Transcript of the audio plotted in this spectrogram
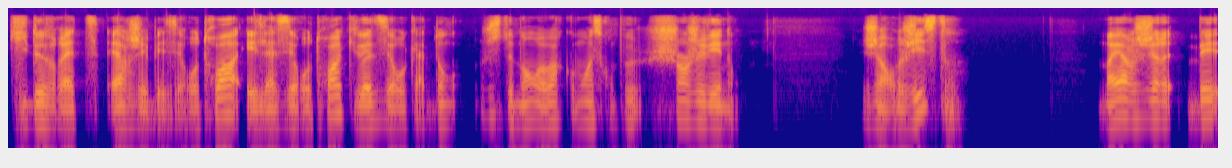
qui devrait être RGB 03 et la 03 qui doit être 04. Donc, justement, on va voir comment est-ce qu'on peut changer les noms. J'enregistre. Ma RGB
